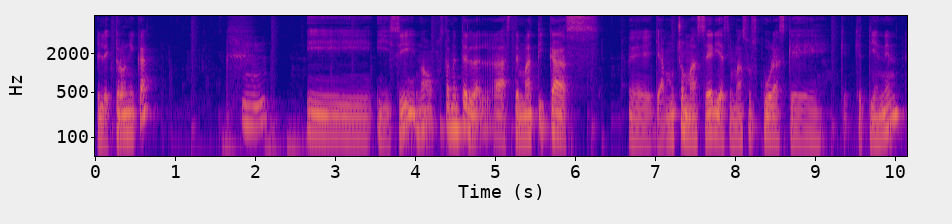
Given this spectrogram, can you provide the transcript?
electrónica. y, y, sí, ¿no? Justamente las temáticas eh, ya mucho más serias y más oscuras que, que, tienen,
